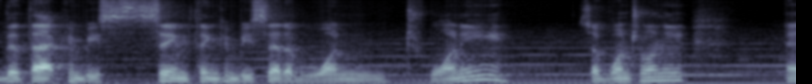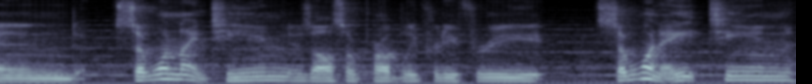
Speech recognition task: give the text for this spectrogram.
that that can be same thing can be said of 120, sub 120, and sub 119 is also probably pretty free. Sub 118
